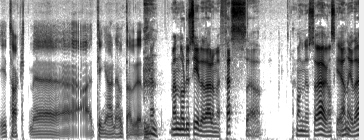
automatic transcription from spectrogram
i takt med ting jeg har nevnt allerede. Men når du sier det der med Fess, eh, Magnus, så er jeg ganske enig i det.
